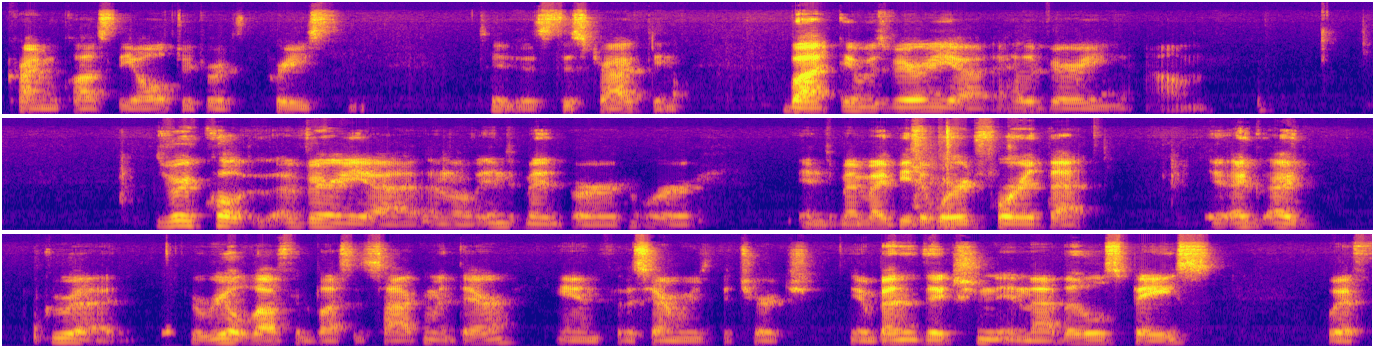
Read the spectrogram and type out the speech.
climb across the altar towards the priest. It's distracting, but it was very. Uh, it had a very. Um, it was very quote a very uh, I don't know intimate or or intimate might be the word for it that I, I grew a, a real love for the Blessed Sacrament there and for the ceremonies of the church. You know, benediction in that little space with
